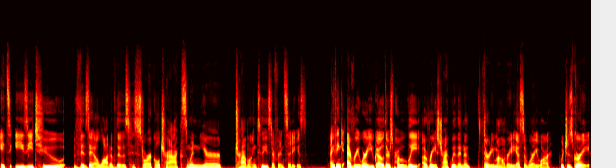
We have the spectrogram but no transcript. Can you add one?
it's easy to visit a lot of those historical tracks when you're traveling to these different cities. I think everywhere you go, there's probably a racetrack within a 30 mile radius of where you are, which is great.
